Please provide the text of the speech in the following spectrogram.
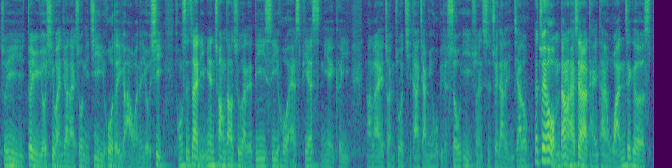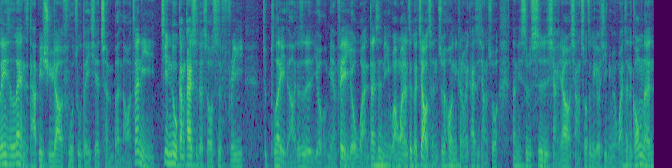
所以对于游戏玩家来说，你既获得一个好玩的游戏，同时在里面创造出来的 DEC 或 SPS，你也可以拿来转做其他加密货币的收益，算是最大的赢家喽。那最后我们当然还是要来谈一谈玩这个 Splinterlands 它必须要付出的一些成本哦，在你进入刚开始的时候是 free to play 的啊，就是有免费游玩。但是你玩完了这个教程之后，你可能会开始想说，那你是不是想要享受这个游戏里面完整的功能？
